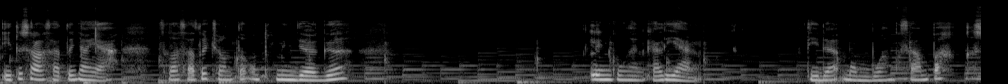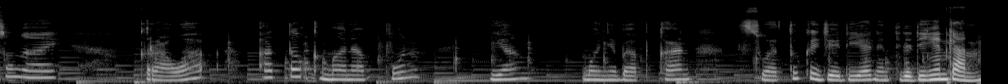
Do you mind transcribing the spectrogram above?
itu salah satunya ya. Salah satu contoh untuk menjaga lingkungan kalian tidak membuang sampah ke sungai, ke rawa, atau ke mana pun yang menyebabkan suatu kejadian yang tidak diinginkan.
